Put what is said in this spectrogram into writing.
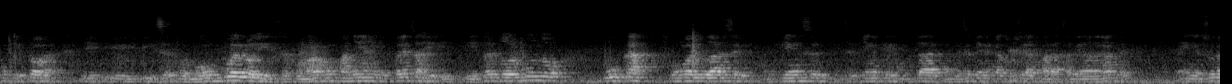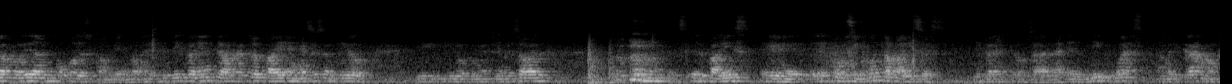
constructoras y, se formó un pueblo y se formaron compañías y empresas y, entonces todo el mundo busca cómo ayudarse, con quién se, tiene que juntar, con quién se tiene que asociar para salir adelante. En el sur de Florida hay un poco de eso también, ¿no? es diferente al resto del país en ese sentido y, lo que mencioné Isabel, el país eh, es como 50 países diferentes, o sea, el Midwest americano,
